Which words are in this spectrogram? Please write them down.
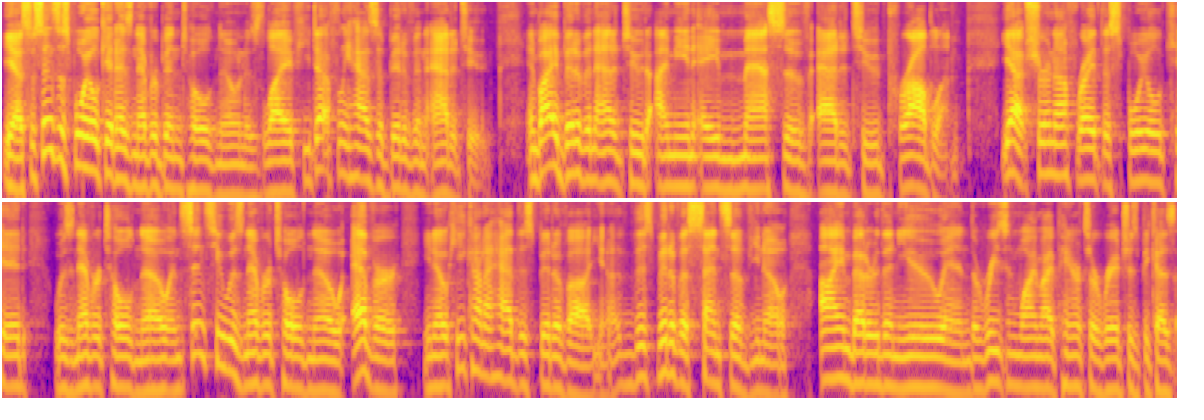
Yeah, so since the spoiled kid has never been told no in his life, he definitely has a bit of an attitude. And by a bit of an attitude, I mean a massive attitude problem. Yeah, sure enough, right, the spoiled kid was never told no. And since he was never told no ever, you know, he kind of had this bit of a, you know, this bit of a sense of, you know, I'm better than you. And the reason why my parents are rich is because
